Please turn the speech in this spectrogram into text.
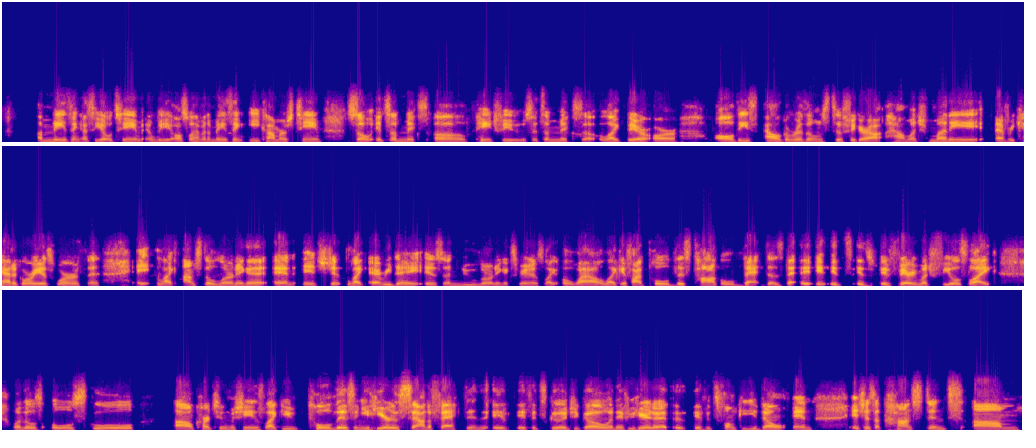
amazing SEO team and we also have an amazing e-commerce team. So it's a mix of page views. It's a mix of like there are all these algorithms to figure out how much money every category is worth and it like I'm still learning it and it's just like every day is a new learning experience like oh wow like if I pull this toggle that does that it, it it's it's it very much feels like one of those old school um, cartoon machines like you pull this and you hear the sound effect and if, if it's good you go and if you hear that uh, if it's funky you don't. And it's just a constant um,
